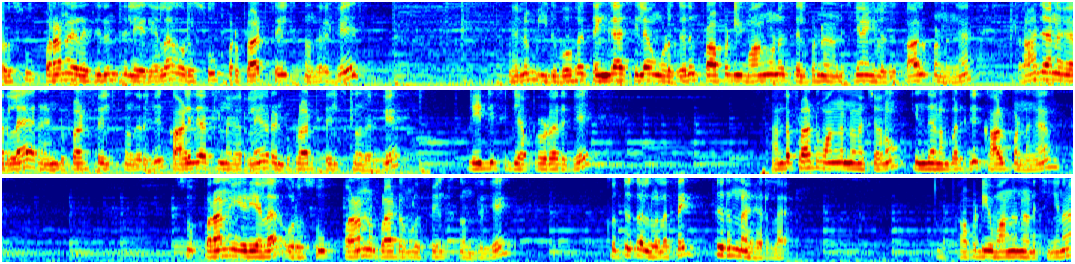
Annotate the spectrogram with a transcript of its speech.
ஒரு சூப்பரான ரெசிடென்சியல் ஏரியாவில் ஒரு சூப்பர் ஃப்ளாட் சேல்ஸ்க்கு வந்திருக்கு. மேலும் இது போக தென்காசியில் உங்களுக்கு எதுவும் ப்ராப்பர்ட்டி வாங்கணும் செல் பண்ண நினச்சிங்கன்னா எங்களுக்கு கால் பண்ணுங்கள் ராஜா நகரில் ரெண்டு ஃப்ளாட் சேல்ஸ்க்கு வந்திருக்கு. காளிதாசன் நகர்லேயும் ரெண்டு ஃப்ளாட் சேல்ஸ்க்கு வந்திருக்கு. டிடிசிபி அப்ரோட இருக்குது அந்த ஃப்ளாட் வாங்க நினச்சாலும் இந்த நம்பருக்கு கால் பண்ணுங்கள் சூப்பரான ஏரியாவில் ஒரு சூப்பரான ஃப்ளாட் உங்களுக்கு சேல்ஸ்க்கு வந்திருக்கு. குத்துக்கல் வலசை திருநகரில். ப்ராப்பர்ட்டி வாங்க நினச்சிங்கன்னா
